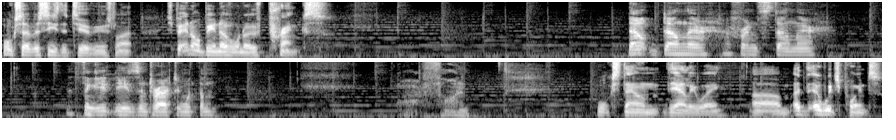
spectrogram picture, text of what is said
Walks over, sees the two of you, and is like, "It's better not be another one of those pranks." Down, down there. Our friend's down there. I think he, he's interacting with them. Oh, fine. Walks down the alleyway. Um, at, at which point,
